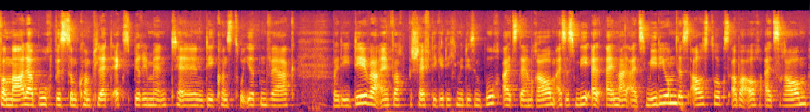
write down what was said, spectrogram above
vom Malerbuch bis zum komplett experimentellen, dekonstruierten Werk. Weil die Idee war einfach, beschäftige dich mit diesem Buch als deinem Raum, als es äh, einmal als Medium des Ausdrucks, aber auch als Raum,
